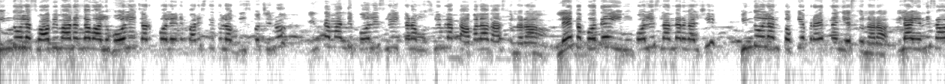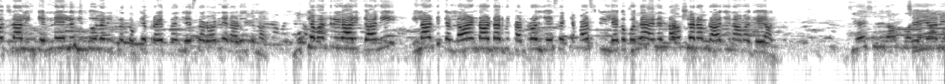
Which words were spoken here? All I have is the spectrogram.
హిందువుల స్వాభిమానంగా వాళ్ళు హోలీ జరుపుకోలేని పరిస్థితిలోకి తీసుకొచ్చిండ్రు ఇంతమంది పోలీసులు ఇక్కడ ముస్లింలకు కాపలా కాస్తున్నారా లేకపోతే ఈ పోలీసులందరూ కలిసి హిందువులను తొక్కే ప్రయత్నం చేస్తున్నారా ఇలా ఎన్ని సంవత్సరాలు ఇంకెన్నేళ్లు హిందువులను ఇట్లా తొక్కే ప్రయత్నం చేస్తారు అని నేను అడుగుతున్నాను ముఖ్యమంత్రి గారికి కానీ ఇలాంటి లా అండ్ ఆర్డర్ ని కంట్రోల్ చేసే కెపాసిటీ లేకపోతే ఆయన తక్షణం రాజీనామా చేయాలి जय श्री राम చేయాలి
